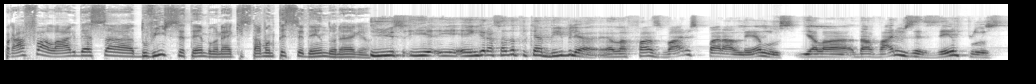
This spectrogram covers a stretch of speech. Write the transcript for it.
Pra falar dessa. do 20 de setembro, né? Que estava antecedendo, né? Isso, e, e é engraçado porque a Bíblia, ela faz vários paralelos e ela dá vários exemplos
